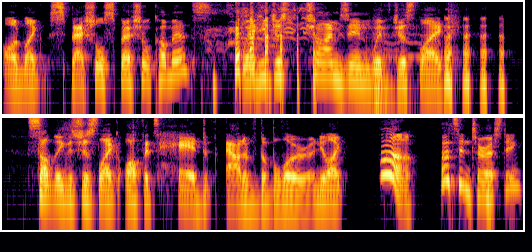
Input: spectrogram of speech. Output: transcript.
on like special special comments where he just chimes in with just like something that's just like off its head out of the blue, and you're like, huh, that's interesting.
